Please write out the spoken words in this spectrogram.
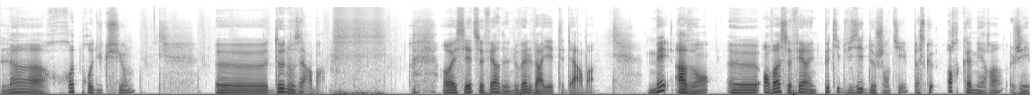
la reproduction euh, de nos arbres. on va essayer de se faire de nouvelles variétés d'arbres. Mais avant, euh, on va se faire une petite visite de chantier parce que hors caméra, j'ai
